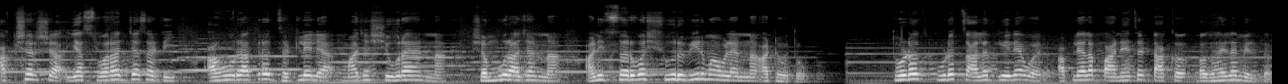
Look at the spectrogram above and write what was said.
अक्षरशः या स्वराज्यासाठी अहोरात्र झटलेल्या माझ्या शिवरायांना शंभूराजांना आणि सर्व शूरवीर मावळ्यांना आठवतो. थोडं पुढं चालत गेल्यावर आपल्याला पाण्याचं टाकं बघायला मिळतं.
